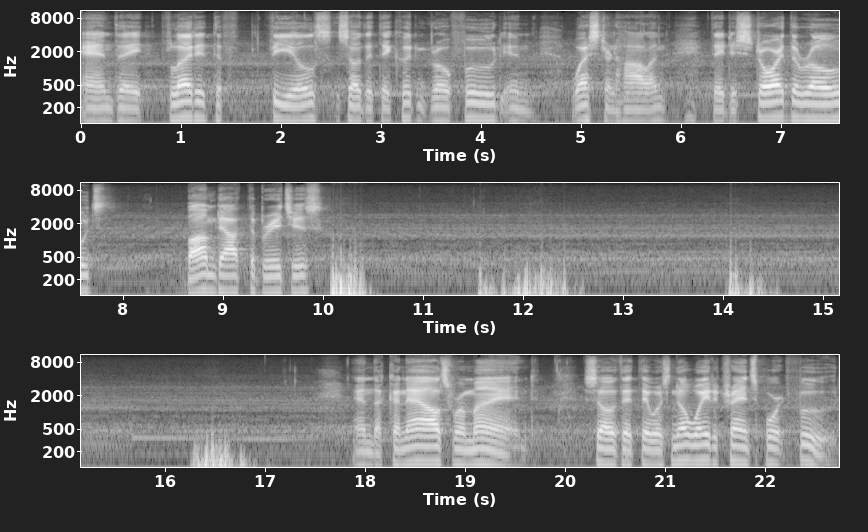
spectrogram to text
and they flooded the fields so that they couldn't grow food in western Holland. They destroyed the roads, bombed out the bridges. And the canals were mined so that there was no way to transport food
